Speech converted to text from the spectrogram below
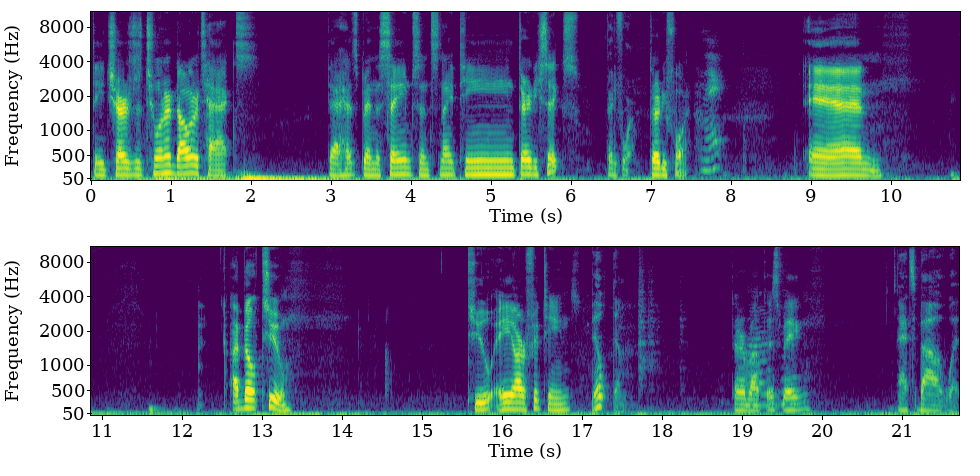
they charge a $200 tax that has been the same since 1936 34. 34 Right? and I built two. Two AR-15s. Built them. They're about this big. That's about what?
